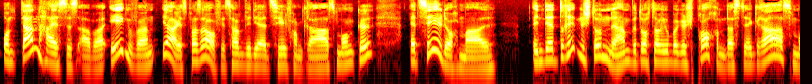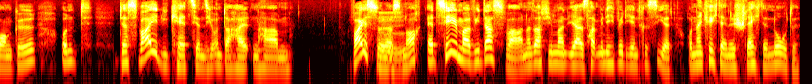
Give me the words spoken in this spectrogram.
Und dann heißt es aber irgendwann, ja, jetzt pass auf, jetzt haben wir dir erzählt vom Grasmonkel. Erzähl doch mal. In der dritten Stunde haben wir doch darüber gesprochen, dass der Grasmonkel und das Weidenkätzchen sich unterhalten haben. Weißt du das noch? Erzähl mal, wie das war. Und dann sagt jemand, ja, es hat mich nicht wirklich interessiert. Und dann kriegt er eine schlechte Note.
